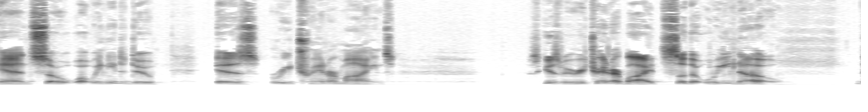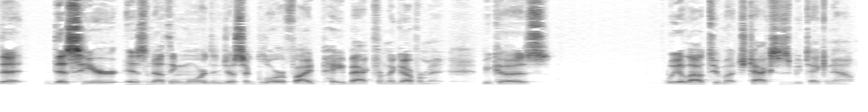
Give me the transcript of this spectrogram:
And so what we need to do is retrain our minds. Excuse me, retrain our minds so that we know that this here is nothing more than just a glorified payback from the government because we allow too much taxes to be taken out.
